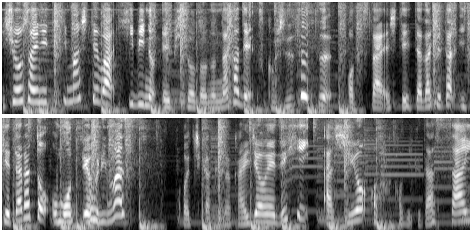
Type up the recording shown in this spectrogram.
詳細につきましては日々のエピソードの中で少しずつお伝えしていただけたらいけたらと思っております。お近くの会場へぜひ足をお運びください。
